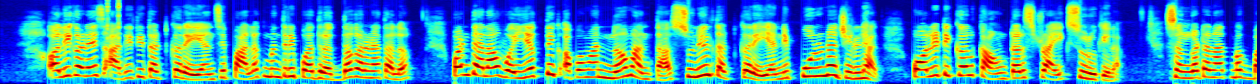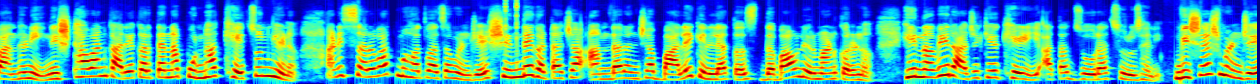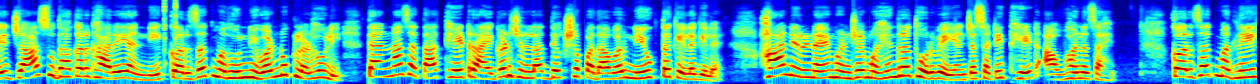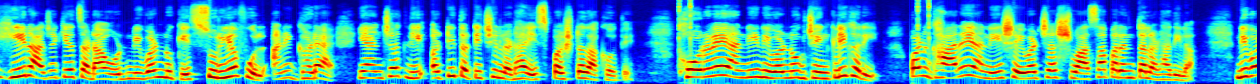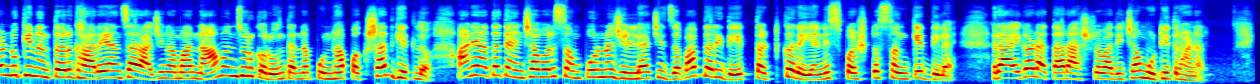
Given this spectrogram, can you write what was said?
अलीकडेच आदिती तटकरे यांचे पालकमंत्री पद रद्द करण्यात आलं. पण त्याला वैयक्तिक अपमान न मानता सुनील तटकरे यांनी पूर्ण जिल्ह्यात पॉलिटिकल काउंटर स्ट्राईक सुरू केला. संघटनात्मक बांधणी निष्ठावान कार्यकर्त्यांना पुन्हा खेचून घेणं आणि सर्वात महत्वाचं म्हणजे शिंदे गटाच्या आमदारांच्या बाले किल्ल्यातच दबाव निर्माण करणं ही नवी राजकीय खेळी आता जोरात सुरू झाली. विशेष म्हणजे ज्या सुधाकर घारे यांनी कर्जत मधून निवडणूक लढवली त्यांनाच आता थेट रायगड जिल्हाध्यक्ष पदावर नियुक्त केलं गेलंय. हा निर्णय म्हणजे महेंद्र थोरवे यांच्यासाठी थेट आव्हानच आहे. कर्जत मधली ही राजकीय चढाओढ निवडणुकीत सूर्यफूल आणि घड्याळ यांच्यातली अटीतटीची लढाई स्पष्ट दाखवते. थोरवे यांनी निवडणूक जिंकली खरी पण घारे यांनी शेवटच्या श्वासापर्यंत लढा दिला. निवडणुकीनंतर घारे यांचा राजीनामा नामंजूर करून त्यांना पुन्हा पक्षात घेतलं आणि आता त्यांच्यावर संपूर्ण जिल्ह्याची जबाबदारी देत तटकरे यांनी स्पष्ट संकेत दिलाय. रायगड आता राष्ट्रवादीच्या मुठीत राहणार.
